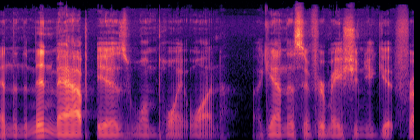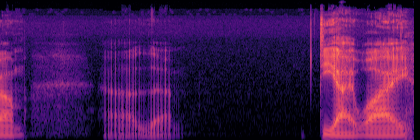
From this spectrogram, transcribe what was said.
And then the min map is 1.1. Again, this information you get from uh, the DIY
